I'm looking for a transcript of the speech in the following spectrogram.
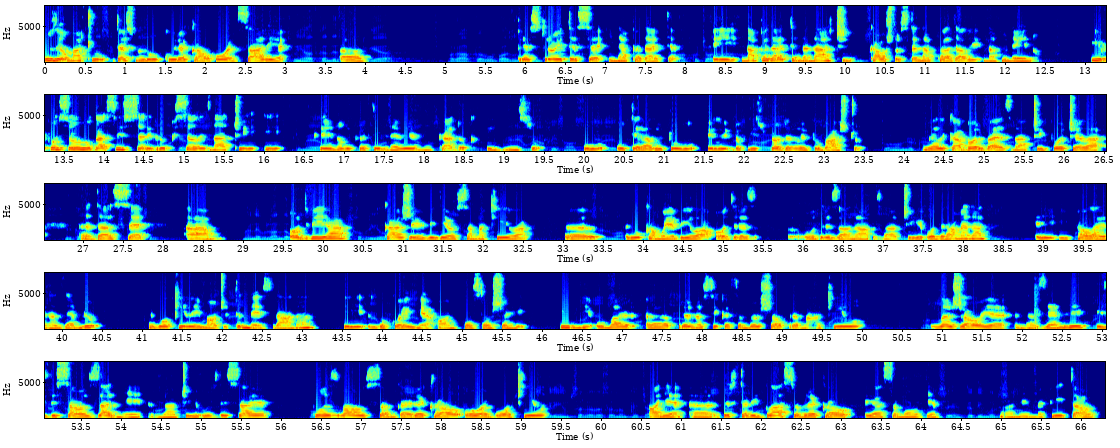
uzeo maču desnu ruku i rekao, o Ansarije, a, prestrojite se i napadajte. A, i napadajte na način kao što ste napadali na Huneynu. I posle ovoga svi su se regrupisali znači i krenuli protiv nevjernika dok ih nisu u, utjerali tu ili dok nisu prodali tu bašću. Velika borba je znači počela e, da se a, odvija. Kaže, vidio sam Akila, a, e, ruka mu je bila odraz, odrezana znači od ramena i, e, i pala je na zemlju. Ebu Akil je imao 14 rana i zbog kojih je on postao šehid. Ibni Umar uh, prenosi kad sam došao prema Akilu ležao je na zemlji, izdisao zadnje, znači uzdisaje. Pozvao sam ga i rekao o Ebu Akil. On je uh, e, drstavim glasom rekao ja sam ovdje. On je me pitao e,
